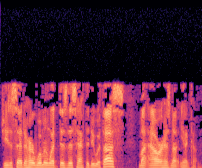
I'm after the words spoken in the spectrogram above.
Jesus said to her, Woman, what does this have to do with us? My hour has not yet come.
